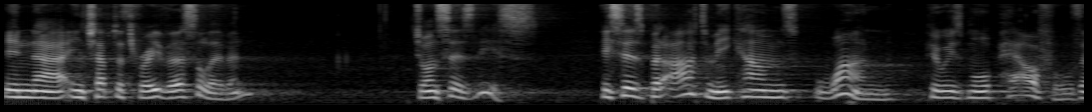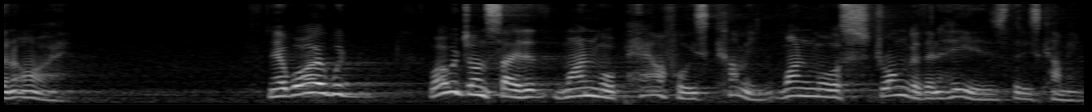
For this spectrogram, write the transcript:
In, uh, in chapter 3, verse 11, John says this He says, But after me comes one who is more powerful than I. Now, why would, why would John say that one more powerful is coming, one more stronger than he is that is coming?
